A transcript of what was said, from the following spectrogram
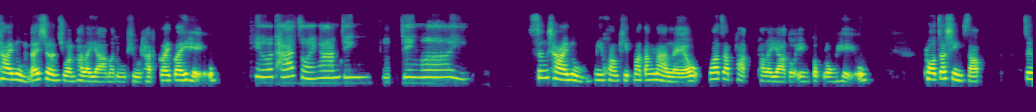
ชายหนุ่มได้เชิญชวนภรรยามาดูทิวทัศน์ใกล้ๆเหว ทิวทัศน์สวยงามจริงจริงเลย ซึ่งชายหนุ่มมีความคิดมาตั้งนานแล้ว ว่าจะผลักภรรยาตัวเองตกลงเหว เพราะจะชิงทรัพย์ จึง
